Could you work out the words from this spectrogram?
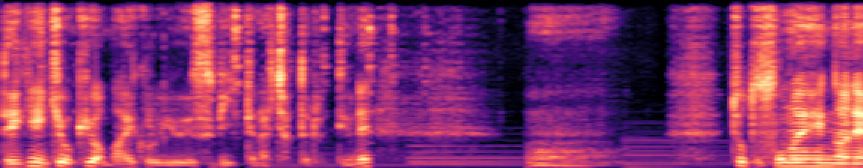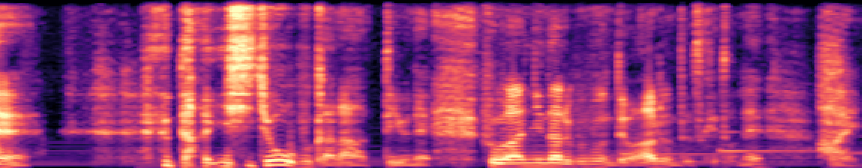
電源供給はマイクロ USB ってなっちゃってるっていうね。うん。ちょっとその辺がね、大丈夫かなっていうね、不安になる部分ではあるんですけどね。はい。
